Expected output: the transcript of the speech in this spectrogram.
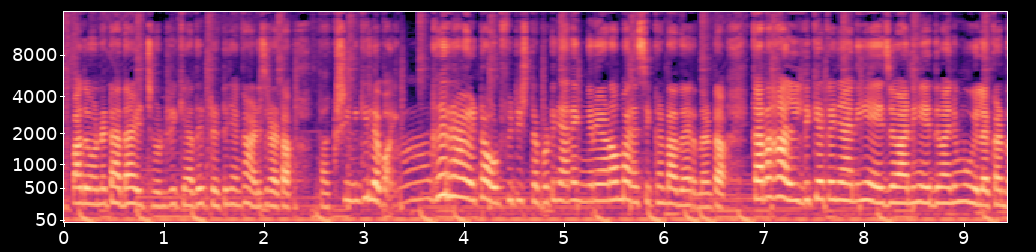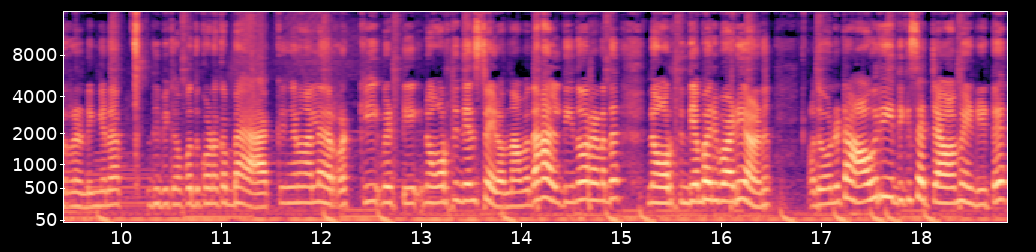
അപ്പൊ അതുകൊണ്ടിട്ട് അത് അഴിച്ചോണ്ടിരിക്കുക അത് ഇട്ടിട്ട് ഞാൻ കാണിച്ചു കേട്ടോ. പക്ഷെ എനിക്കില്ല ഭയങ്കരമായിട്ട് ഔട്ട്ഫിറ്റ് ഇഷ്ടപ്പെട്ട് ഞാൻ എങ്ങനെയാണോ മനസ്സിൽ കണ്ടതായിരുന്നു കേട്ടോ. കാരണം ഹൽദിക്കൊക്കെ ഞാൻ ഈ ഏജവാനി ഹേതുവാനി മൂവിലൊക്കെ കണ്ടിട്ടുണ്ട്. ഇങ്ങനെ ദീപിക പതുക്കോണൊക്കെ ബാക്ക് ഇങ്ങനെ നല്ല ഇറക്കി വെട്ടി നോർത്ത് ഇന്ത്യൻ സ്റ്റൈൽ ഒന്നാമത് ഹൽദി എന്ന് പറയുന്നത് നോർത്ത് ഇന്ത്യൻ പരിപാടിയാണ്. അതുകൊണ്ടിട്ട് ആ ഒരു രീതിക്ക് സെറ്റ് ആവാൻ വേണ്ടിയിട്ട്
